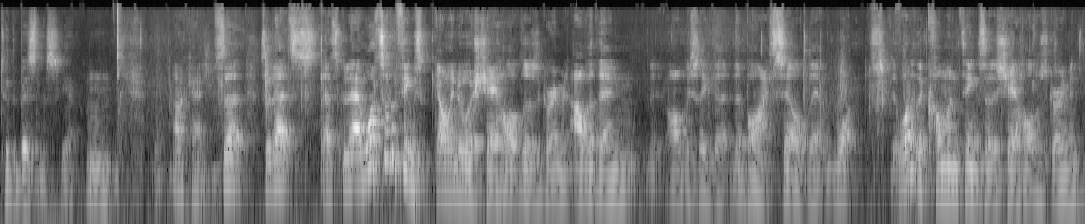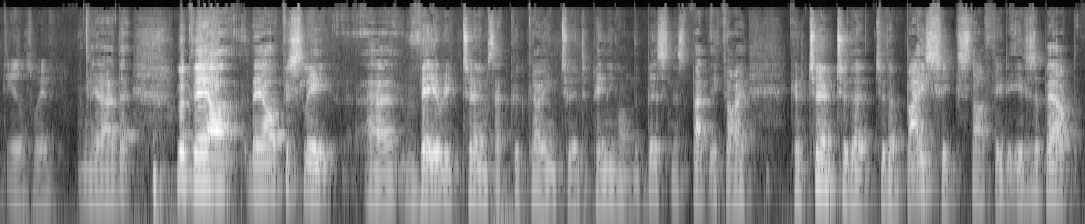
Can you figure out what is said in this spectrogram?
to the business. Yeah. Okay, so so that's that's good. And what sort of things go into a shareholders agreement other than obviously the, the buy and sell? That what what are the common things that a shareholders agreement deals with? Yeah, that, look, they are there are obviously uh, varied terms that could go into it depending on the business. But if I can turn to the to the basic stuff, it, it is about.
